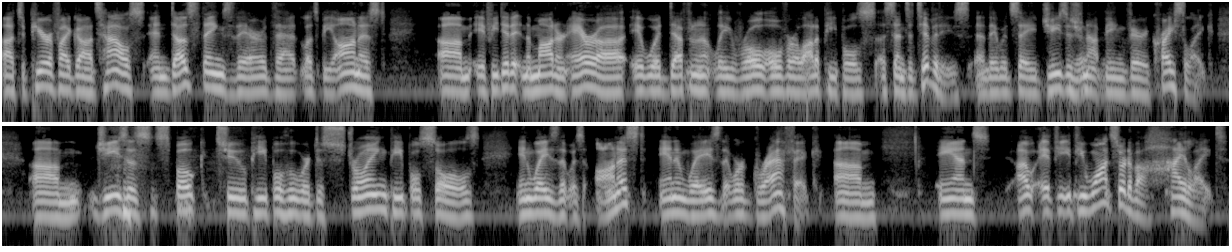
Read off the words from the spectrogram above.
uh, to purify God's house, and does things there that, let's be honest, um, if he did it in the modern era, it would definitely roll over a lot of people's uh, sensitivities, and they would say, "Jesus, yep. you're not being very Christ-like." Um, Jesus spoke to people who were destroying people's souls in ways that was honest and in ways that were graphic. Um, and I, if, you, if you want sort of a highlight,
